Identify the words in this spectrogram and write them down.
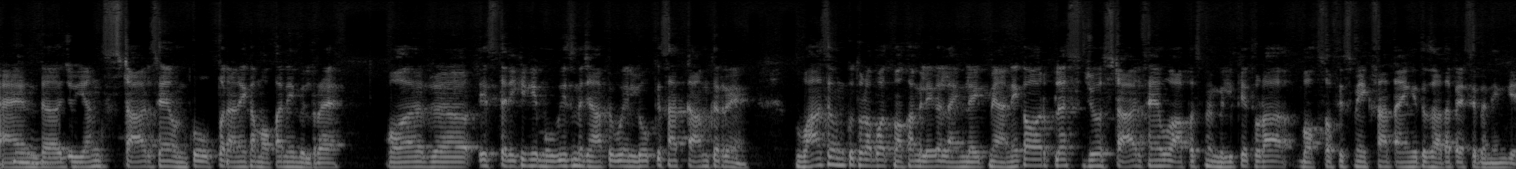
एंड हम्म। जो यंग स्टार्स हैं उनको ऊपर आने का मौका नहीं मिल रहा है। और इस तरीके की मूवीज़ में जहाँ पे वो इन लोग के साथ काम कर रहे हैं वहाँ से उनको थोड़ा बहुत मौका मिलेगा लाइमलाइट में आने का और प्लस जो स्टार्स हैं वो आपस में मिलके थोड़ा बॉक्स ऑफ़िस में एक साथ आएँगे तो ज़्यादा पैसे बनेंगे।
